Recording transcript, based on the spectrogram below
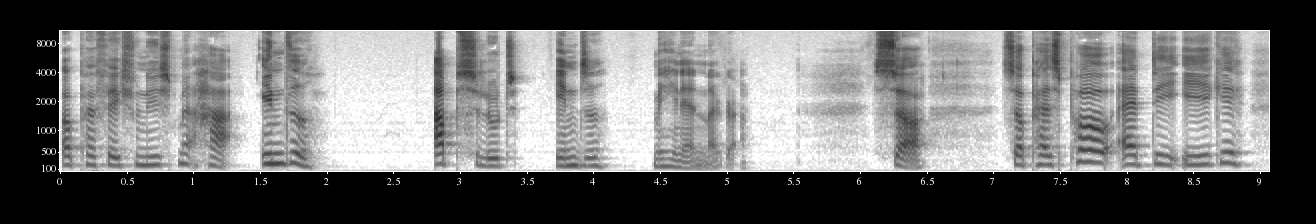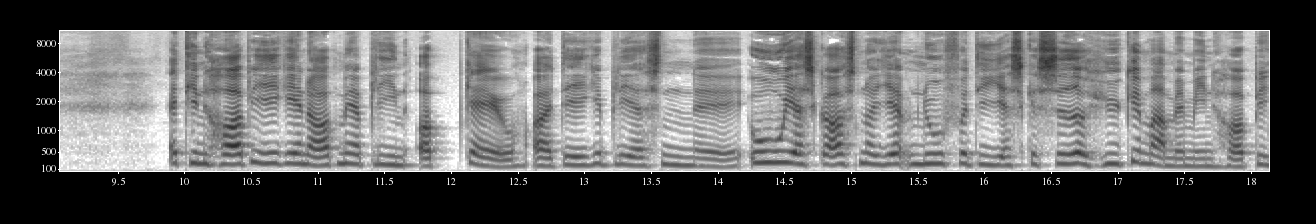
og perfektionisme har intet, absolut intet med hinanden at gøre. Så, så pas på, at det ikke at din hobby ikke ender op med at blive en opgave, og at det ikke bliver sådan, øh, uh, jeg skal også nå hjem nu, fordi jeg skal sidde og hygge mig med min hobby.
